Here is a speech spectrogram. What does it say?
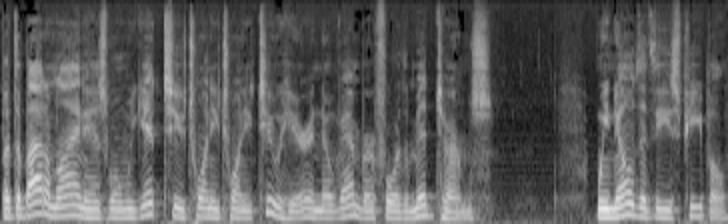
But the bottom line is when we get to 2022 here in November for the midterms, we know that these people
